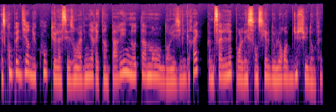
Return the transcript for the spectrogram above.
Est-ce qu'on peut dire du coup que la saison à venir est un pari, notamment dans les îles grecques, comme ça l'est pour l'essentiel de l'Europe du Sud en fait?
